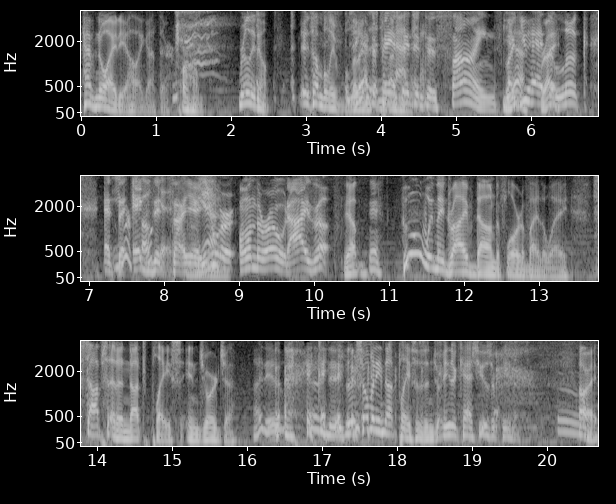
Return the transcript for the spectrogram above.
have no idea how i got there or home really don't it's unbelievable You that had to pay just attention to signs. Like Yeah, you had to look at You the exit focused. sign. Yeah, Yeah. you were on the road, eyes up. yep Yeah. Who when they drive down to florida by the way stops at a nut place in georgia i do, I do. there's so many nut places in georgia either cashews or peanuts all right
